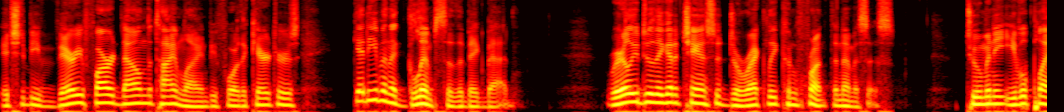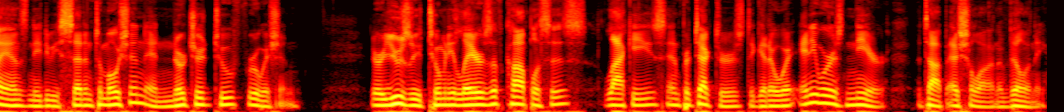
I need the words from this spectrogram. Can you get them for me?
it should be very far down the timeline before the characters get even a glimpse of the big bad. Rarely do they get a chance to directly confront the nemesis. Too many evil plans need to be set into motion and nurtured to fruition. There are usually too many layers of accomplices, lackeys, and protectors to get away anywhere near the top echelon of villainy.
